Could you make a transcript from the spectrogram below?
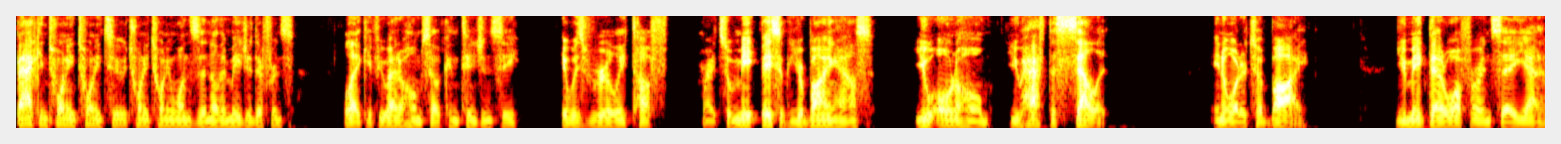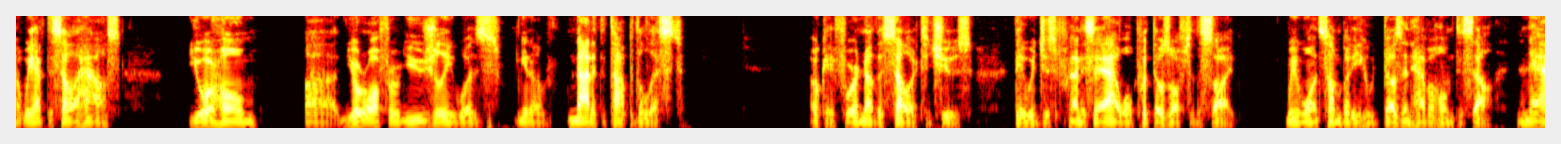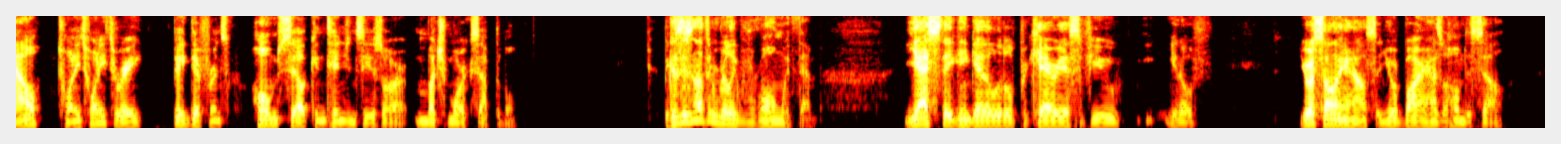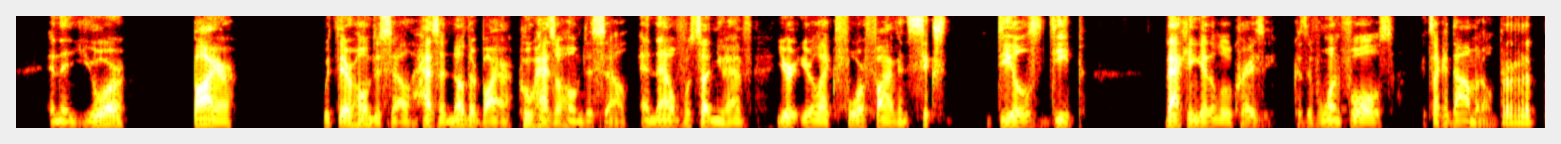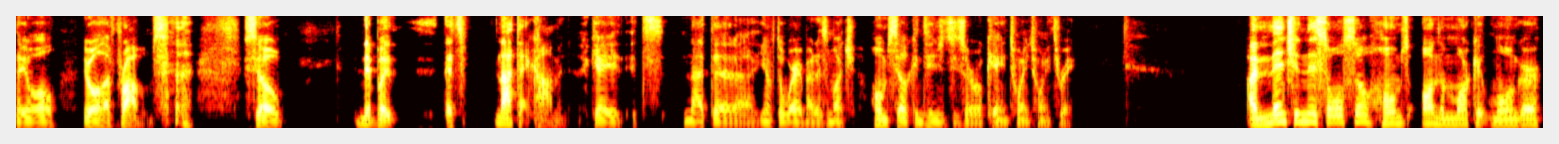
back in 2022, 2021 is another major difference. Like if you had a home sale contingency, it was really tough, right? So basically, you're buying a house, you own a home, you have to sell it in order to buy. You make that offer and say, "Yeah, we have to sell a house." Your home uh, your offer usually was, you know, not at the top of the list. Okay, for another seller to choose, they would just kind of say, "Ah, we'll put those off to the side. We want somebody who doesn't have a home to sell." Now, 2023, big difference. Home sale contingencies are much more acceptable because there's nothing really wrong with them. Yes, they can get a little precarious if you, you know, if you're selling a house and your buyer has a home to sell, and then your buyer with their home to sell has another buyer who has a home to sell and now all of a sudden you have you're you're like four five and six deals deep. That can get a little crazy because if one falls it's like a domino. They all they all have problems. So but that's not that common okay? It's not that uh, you don't have to worry about as much. Home sale contingencies are okay in 2023 i mentioned this also homes on the market longer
